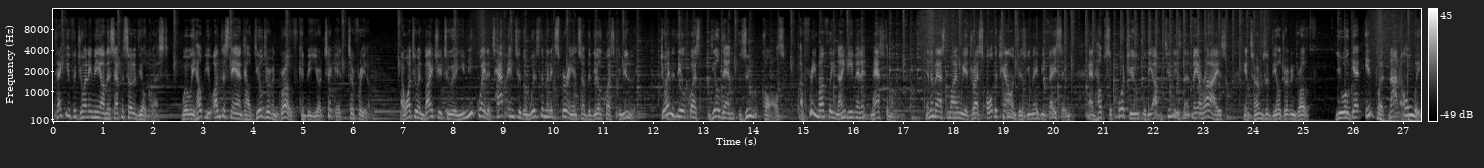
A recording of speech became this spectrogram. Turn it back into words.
Thank you for joining me on this episode of Deal Quest, where we help you understand how deal driven growth can be your ticket to freedom. I want to invite you to a unique way to tap into the wisdom and experience of the DealQuest community. Join the DealQuest Deal Den Zoom calls, a free monthly 90 minute mastermind. In the mastermind, we address all the challenges you may be facing and help support you with the opportunities that may arise in terms of deal driven growth. You will get input not only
